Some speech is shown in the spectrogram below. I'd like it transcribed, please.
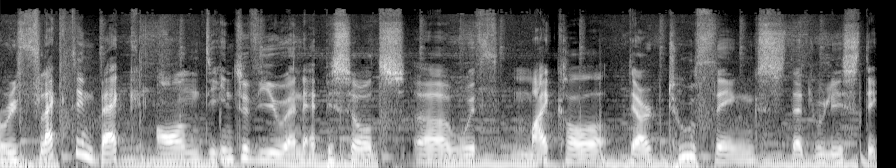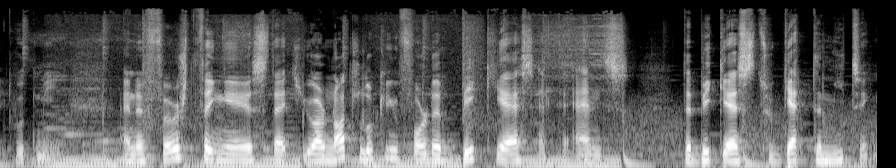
Reflecting back on the interview and episodes uh, with Michael, there are two things that really stick with me. And the first thing is that you are not looking for the big yes at the end, the big yes to get the meeting,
